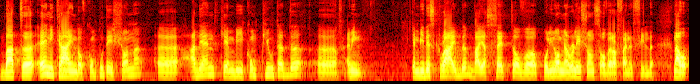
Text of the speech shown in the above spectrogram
but uh, any kind of computation uh, at the end can be computed, uh, I mean, can be described by a set of polynomial relations over a finite field. Now,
